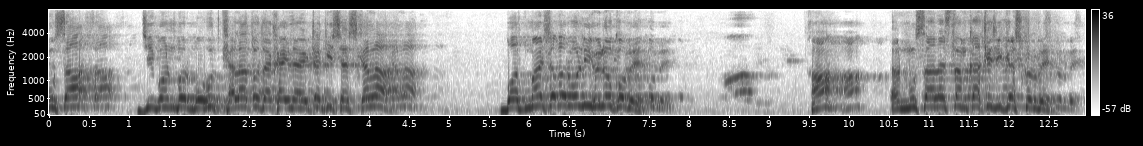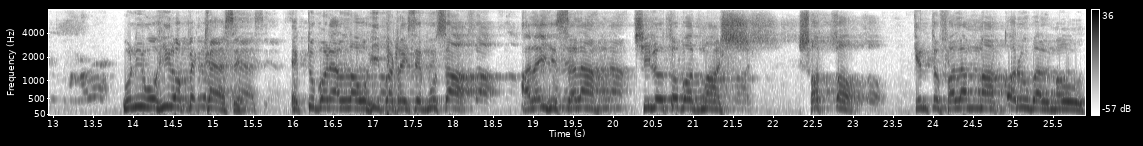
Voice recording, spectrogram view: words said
মুসা, জীবনভর বহুত খেলা তো দেখাইলা, এটা কি শেষ খেলা? বদমাইশ আবার অলি হইল কবে? হ্যাঁ? মুসা আলাহ ইসলাম কাকে জিজ্ঞাসা করবে? উনি ওহির অপেক্ষায় আছে। একটু পরে আল্লাহ ওহি পাঠাইছে, মুসা আলাইহিস ছিল তো বদমাস সত্য কিন্তু ফালাম্মা করুবাল মৌত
